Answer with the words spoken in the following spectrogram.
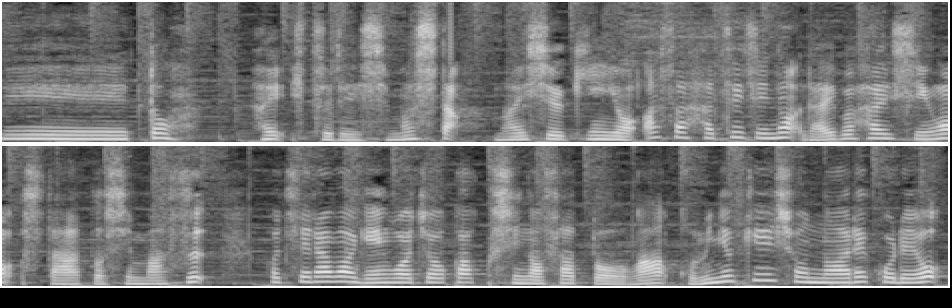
えーと、はい、失礼しました。毎週金曜朝8時のライブ配信をスタートします。こちらは言語聴覚士の佐藤がコミュニケーションのあれこれを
